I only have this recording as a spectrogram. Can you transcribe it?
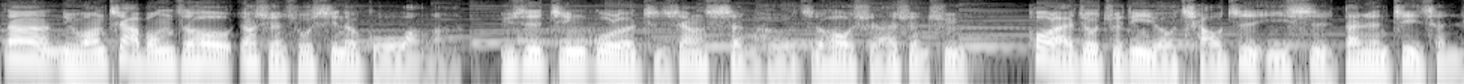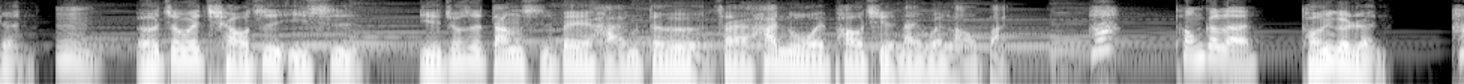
那女王驾崩之后，要选出新的国王啊。于是经过了几项审核之后，选来选去，后来就决定由乔治一世担任继承人。嗯，而这位乔治一世，也就是当时被韩德尔在汉诺威抛弃的那一位老板。啊，同个人，同一个人。啊，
